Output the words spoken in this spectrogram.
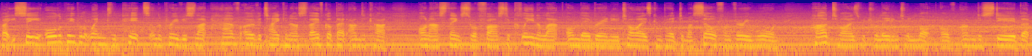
But you see, all the people that went into the pits on the previous lap have overtaken us. They've got that undercut on us thanks to a faster, cleaner lap on their brand new tyres compared to myself on very worn hard tyres, which were leading to a lot of understeer. But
